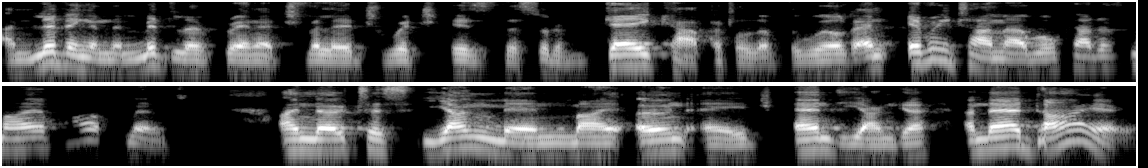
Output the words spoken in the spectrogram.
I'm living in the middle of Greenwich Village, which is the sort of gay capital of the world. And every time I walk out of my apartment, I notice young men my own age and younger, and they're dying.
